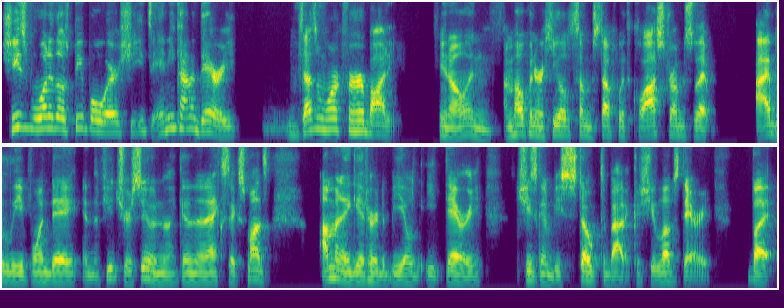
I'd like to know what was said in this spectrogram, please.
She's one of those people where she eats any kind of dairy, doesn't work for her body, you know, and I'm helping her heal some stuff with colostrum so that I believe one day in the future soon, like in the next six months, I'm going to get her to be able to eat dairy. She's going to be stoked about it because she loves dairy. But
